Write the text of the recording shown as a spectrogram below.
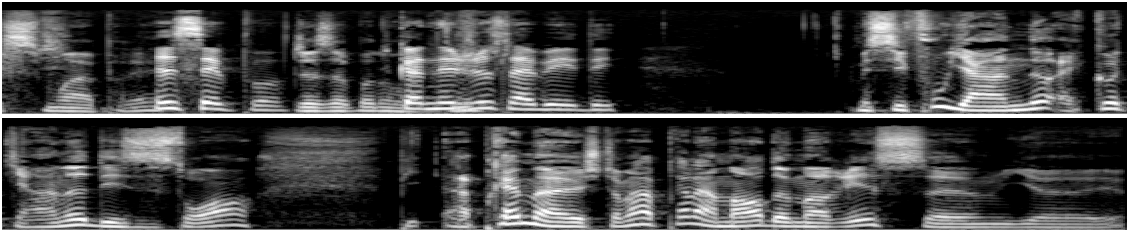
six mois après. Je sais pas. Je sais pas non Je connais plus. juste la BD. Mais c'est fou, il y en a. Écoute, il y en a des histoires. Puis après, justement, après la mort de Maurice, euh, il y a-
